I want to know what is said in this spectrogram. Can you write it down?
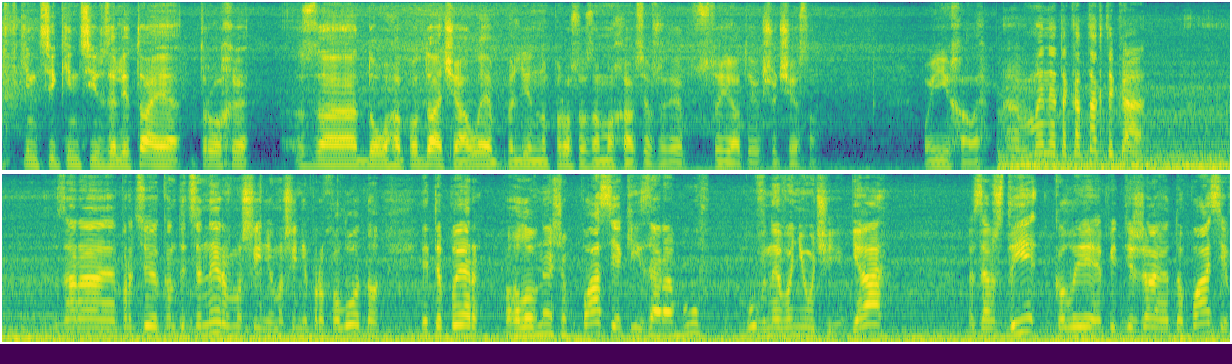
в кінці кінців залітає трохи задовга подача, але, блін, ну просто замахався вже стояти, якщо чесно. Поїхали. В мене така тактика. Зараз працює кондиціонер в машині, в машині прохолодно. І тепер головне, щоб пас, який зараз був, був не вонючий. Я завжди, коли під'їжджаю до пасів,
